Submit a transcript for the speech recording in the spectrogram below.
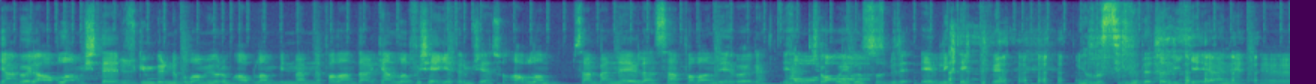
Yani böyle ablam işte düzgün birini bulamıyorum. Ablam bilmem ne falan derken lafı şeye getirmiş en son. Ablam sen benimle evlensen falan diye böyle. Yani Oha! çok uygunsuz bir evlilik teklifi. Yıldız Tilbe de tabii ki yani e,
